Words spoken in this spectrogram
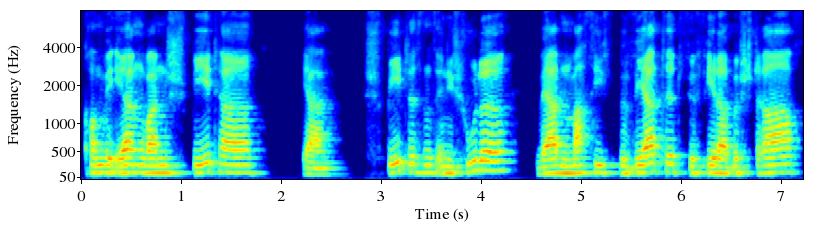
kommen wir irgendwann später, ja, spätestens in die Schule, werden massiv bewertet, für Fehler bestraft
